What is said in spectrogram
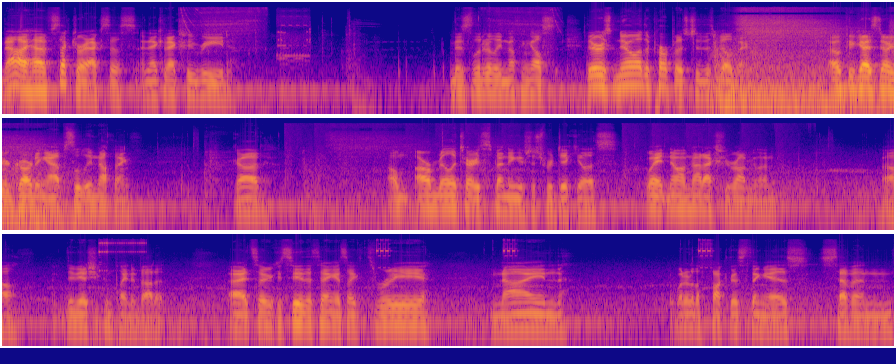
Now I have sector access, and I can actually read. There's literally nothing else. There is no other purpose to this building. I hope you guys know you're guarding absolutely nothing. God. Um, our military spending is just ridiculous. Wait, no, I'm not actually Romulan. Well, maybe I should complain about it. Alright, so you can see the thing is like three, Nine. Whatever the fuck this thing is. Seven.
